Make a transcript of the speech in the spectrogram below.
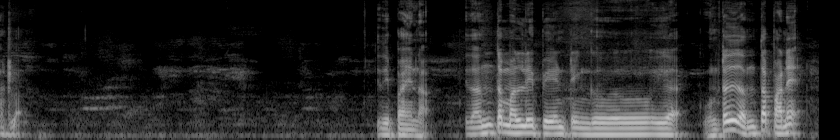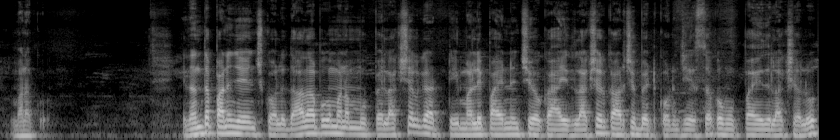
అట్లా. ఇది పైన. ఇదంతా మళ్ళీ పెయింటింగ్ ఇక ఉంటుంది ఇదంతా పనే మనకు. ఇదంతా పని చేయించుకోవాలి. దాదాపుగా మనం ముప్పై లక్షలు కట్టి మళ్ళీ పైనుంచి ఒక ఐదు లక్షలు ఖర్చు పెట్టుకొని చేస్తే ఒక ముప్పై ఐదు లక్షలు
